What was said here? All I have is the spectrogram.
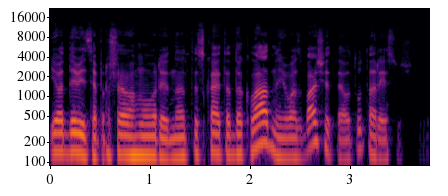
І от дивіться, про що я вам говорив. Натискаєте докладний, і у вас бачите, отут рисочки є.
